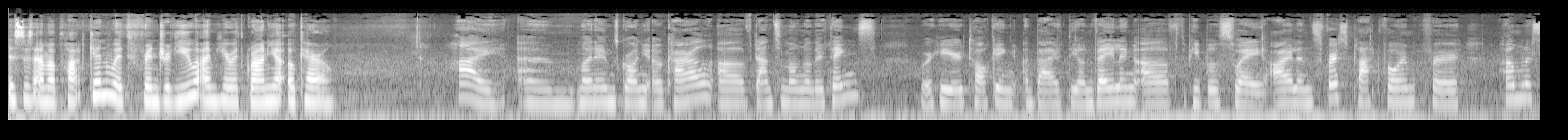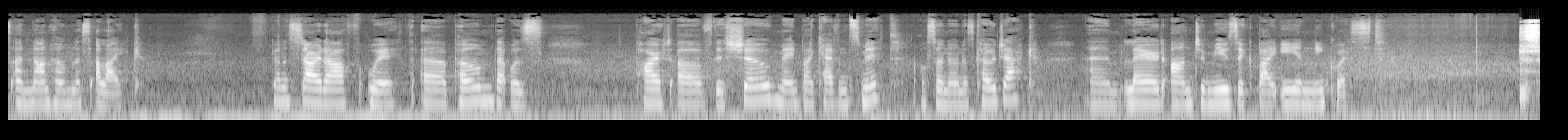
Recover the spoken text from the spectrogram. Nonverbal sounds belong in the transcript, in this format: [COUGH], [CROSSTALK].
This is Emma Plotkin with Fringe Review. I'm here with Grainne O'Carroll. Hi, um, my name's Grainne O'Carroll of Dance Among Other Things. We're here talking about the unveiling of the People's Sway, Ireland's first platform for homeless and non homeless alike. I'm going to start off with a poem that was part of this show made by Kevin Smith, also known as Kojak, um, layered onto music by Ian Nyquist is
